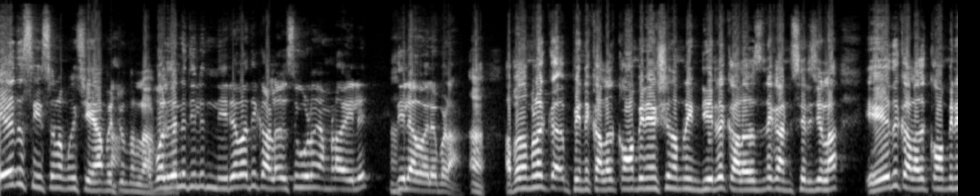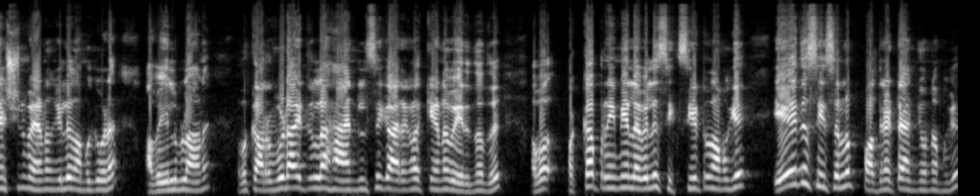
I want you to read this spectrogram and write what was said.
ഏത് സീസണിൽ നമുക്ക് ചെയ്യാൻ പറ്റും അതുപോലെ തന്നെ ഇതിൽ നിരവധി കളേഴ്സുകളും നമ്മളെ കയ്യിൽ ഇതിൽ അവൈലബിൾ ആണ്. അപ്പൊ നമ്മൾ പിന്നെ കളർ കോമ്പിനേഷൻ നമ്മൾ ഇന്ത്യയിലെ കളേഴ്സിന്റെ അനുസരിച്ചുള്ള ഏത് കളർ കോമ്പിനേഷൻ വേണമെങ്കിലും നമുക്ക് ഇവിടെ അവൈലബിൾ ആണ്. അപ്പൊ കർവ്ഡ് ആയിട്ടുള്ള ഹാൻഡിൽസ് കാര്യങ്ങളൊക്കെയാണ് വരുന്നത്. അപ്പോൾ പക്ക പ്രീമിയം ലെവലിൽ സിക്സ് സീറ്റർ നമുക്ക് ഏത് സീസണിലും പതിനെട്ട് അഞ്ഞൂറ് നമുക്ക്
